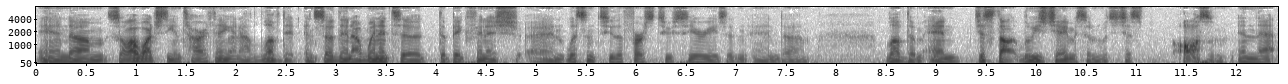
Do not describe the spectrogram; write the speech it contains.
and um, so I watched the entire thing and I loved it. And so then I went into the Big Finish and listened to the first two series and and um loved them and just thought Louise Jameson was just awesome in that.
